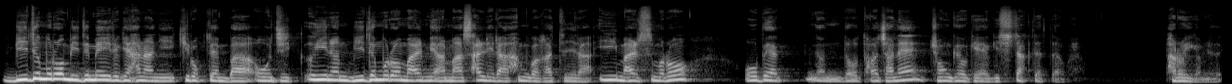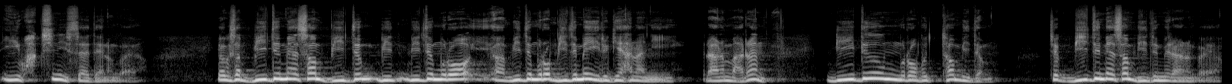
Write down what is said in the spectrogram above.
믿음으로 믿음에 이르게 하나니 기록된 바 오직 의인은 믿음으로 말미암아 살리라 함과 같으니라 이 말씀으로 500년도 더 전에 종교 개혁이 시작됐다고요. 바로 이겁니다. 이 확신이 있어야 되는 거예요. 여기서 믿음에서 믿음 믿음으로 어, 믿음으로 믿음에 이르게 하나니라는 말은 믿음으로부터 믿음. 즉 믿음에서 믿음이라는 거예요.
